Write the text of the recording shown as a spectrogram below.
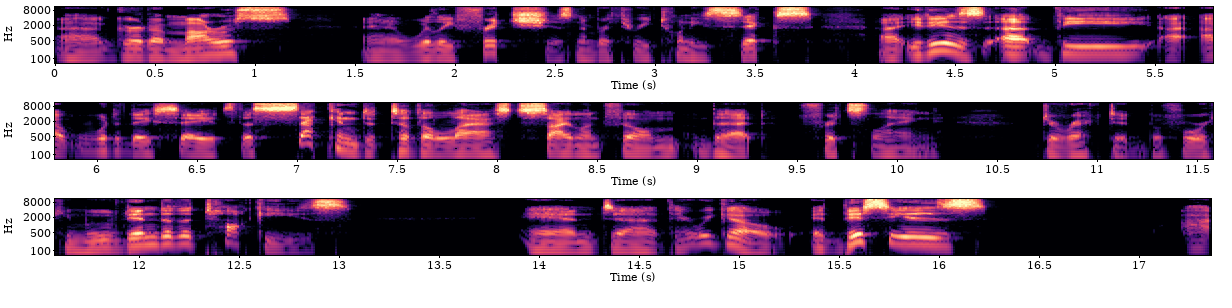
uh, Gerda Maurus, uh, Willy Fritsch is number 326. Uh, it is uh, the, uh, uh, what did they say? It's the second to the last silent film that Fritz Lang directed before he moved into the talkies. And uh, there we go. This is, I,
